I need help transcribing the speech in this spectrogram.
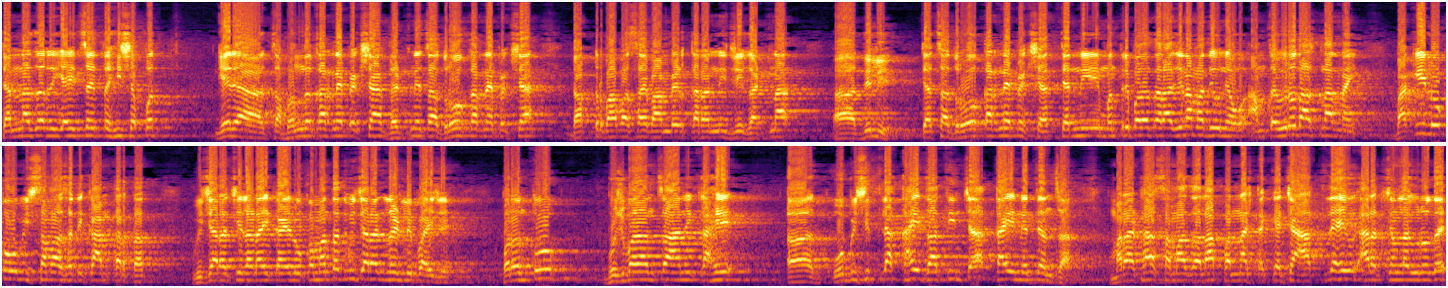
त्यांना जर यायचंय तर ही शपथ घेण्याचा भंग करण्यापेक्षा घटनेचा द्रोह करण्यापेक्षा डॉक्टर बाबासाहेब आंबेडकरांनी जी घटना दिली त्याचा द्रोह करण्यापेक्षा त्यांनी मंत्रिपदाचा राजीनामा देऊन यावं. आमचा विरोध असणार नाही. बाकी लोक ओबीसी समाजासाठी काम करतात. विचाराची लढाई काही लोक म्हणतात विचाराने लढली पाहिजे. परंतु भुजबळांचा आणि काही ओबीसीतल्या काही जातींच्या काही नेत्यांचा मराठा समाजाला पन्नास टक्क्याच्या आतल्याही आरक्षणाला विरोध आहे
